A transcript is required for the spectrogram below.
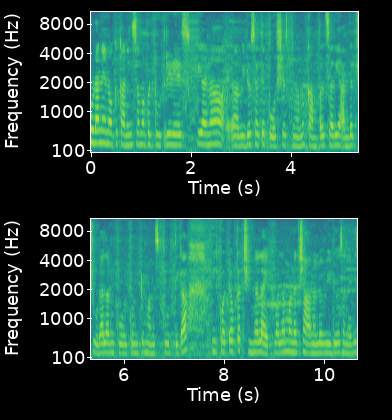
కూడా నేను ఒక కనీసం ఒక టూ త్రీ డేస్కి అయినా వీడియోస్ అయితే పోస్ట్ చేస్తున్నాను. కంపల్సరీ అందరు చూడాలని కోరుకుంటూ మనస్ఫూర్తిగా. మీరు కొట్టే ఒక చిన్న లైక్ వల్ల మన ఛానల్లో వీడియోస్ అనేది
